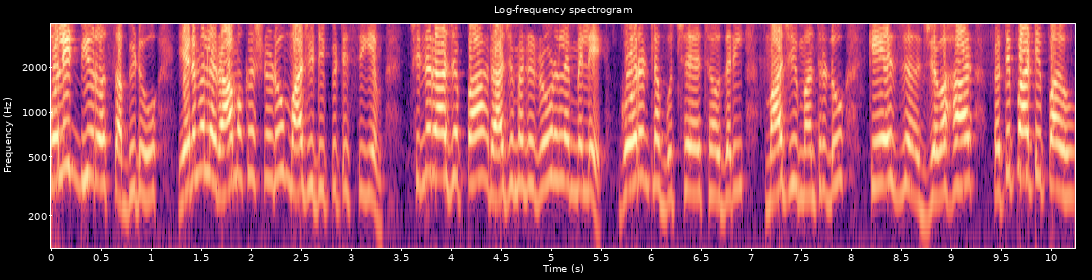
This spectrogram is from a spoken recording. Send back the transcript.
పొలిట్ బ్యూరో సభ్యుడు యనమల రామకృష్ణుడు మాజీ deputy CM Chinarajappa Rajahmundry rural MLA Gorantla Butchaiah Chowdary మాజీ మంత్రులు కెఎస్ జవహార్ ప్రతిపాటి ప-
